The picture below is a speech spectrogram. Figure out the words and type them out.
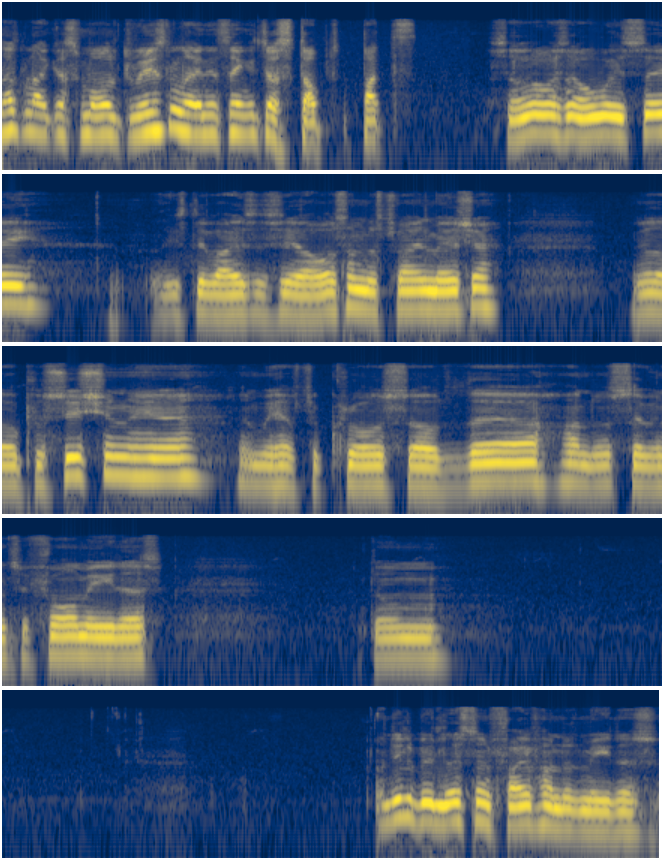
Not like a small drizzle or anything, it just stopped. But so as I always say, these devices here are awesome. Let's try and measure. We got our position here, then we have to cross out there, 174 meters. Dum. A little bit less than 500 meters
